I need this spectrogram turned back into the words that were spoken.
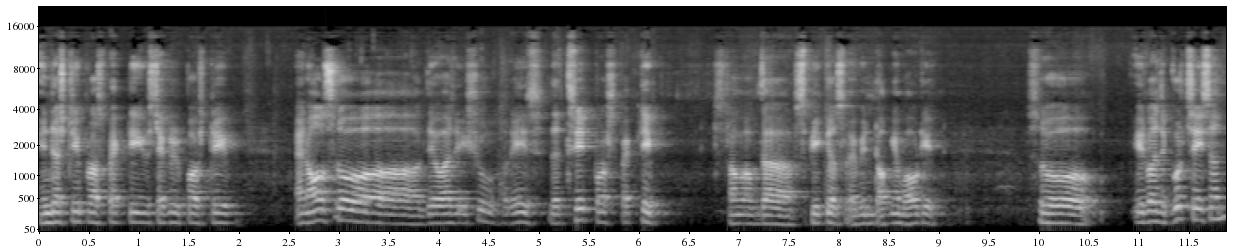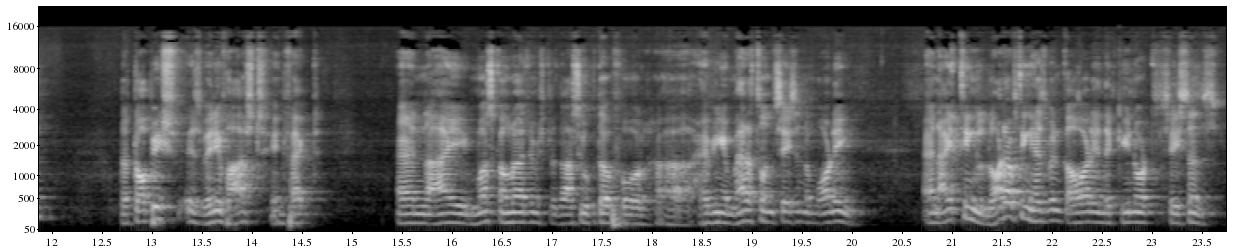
industry perspective, security perspective, and also there was an issue raised, the threat perspective. Some of the speakers have been talking about it. So it was a good session. The topics is very vast, in fact. And I must congratulate Mr. Dasgupta for uh, having a marathon session in the morning and I think a lot of things has been covered in the keynote sessions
